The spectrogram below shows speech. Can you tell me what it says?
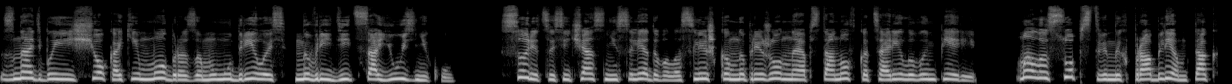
Знать бы еще, каким образом умудрилась навредить союзнику. Ссориться сейчас не следовало, слишком напряженная обстановка царила в империи. Мало собственных проблем, так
